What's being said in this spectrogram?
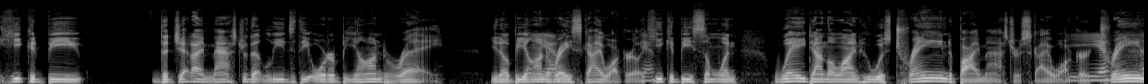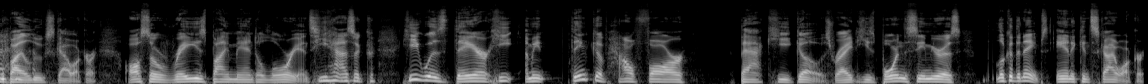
he could be the Jedi master that leads the order beyond Rey. You know, beyond Yeah. Rey Skywalker. Like Yeah. he could be someone way down the line who was trained by Master Skywalker, Yeah. trained by Luke Skywalker, also raised by Mandalorians. He has a he was there. He I mean, think of how far back he goes, right? He's born the same year as look at the names, Anakin Skywalker.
